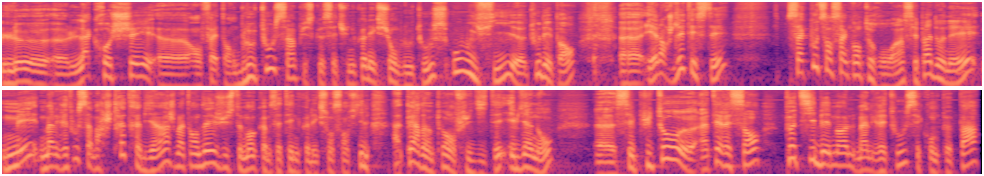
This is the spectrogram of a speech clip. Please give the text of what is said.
le euh, l'accrocher euh, en fait en Bluetooth hein, puisque c'est une connexion Bluetooth ou Wi-Fi, euh, tout dépend. Euh, et alors je l'ai testé. Ça coûte 150 euros, hein, c'est pas donné, mais malgré tout, ça marche très très bien. Je m'attendais justement, comme c'était une connexion sans fil, à perdre un peu en fluidité. Eh bien non, Euh, c'est plutôt euh, intéressant. Petit bémol malgré tout, c'est qu'on ne peut pas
